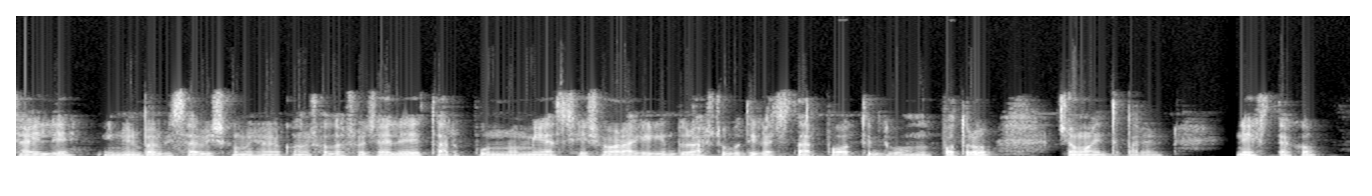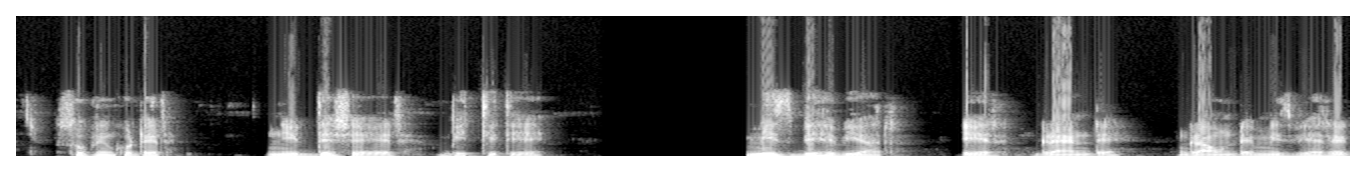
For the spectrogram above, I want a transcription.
চাইলে ইউনিয়ন পাবলিক সার্ভিস কমিশনের কোনো সদস্য চাইলে তার পূর্ণ মেয়াদ শেষ হওয়ার আগে কিন্তু রাষ্ট্রপতির কাছে তার পত্র জমা দিতে পারেন। নেক্সট দেখো সুপ্রিম কোর্টের নির্দেশের ভিত্তিতে মিসবিহেভিয়ার এর গ্র্যান্ডে গ্রাউন্ডে মিসবিহেভিয়ার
